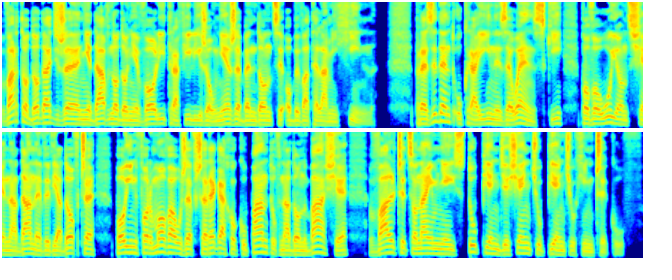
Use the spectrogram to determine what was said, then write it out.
Warto dodać, że niedawno do niewoli trafili żołnierze będący obywatelami Chin. Prezydent Ukrainy Zełenski, powołując się na dane wywiadowcze, poinformował, że w szeregach okupantów na Donbasie walczy co najmniej 155 Chińczyków.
